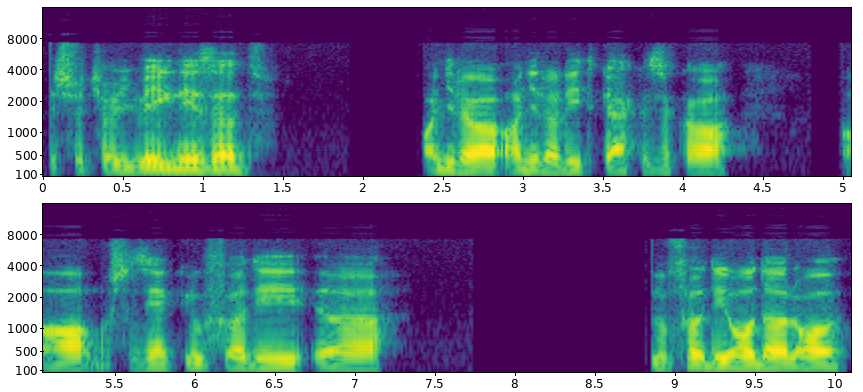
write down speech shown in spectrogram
és hogyha így végnézed, annyira, annyira ritkák ezek a, a most az ilyen külföldi külföldi oldalról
